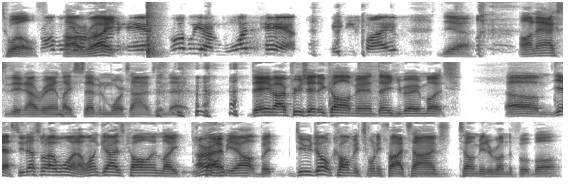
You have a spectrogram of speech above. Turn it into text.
Twelve. Probably All on one hand. Probably on one hand, maybe five. Yeah. On accident, I ran like seven more times than that. Dave, I appreciate the call, man. Thank you very much. Um, yeah, see, that's what I want. I want guys calling, like, call right. me out, but dude, don't call me 25 times telling me to run the football.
